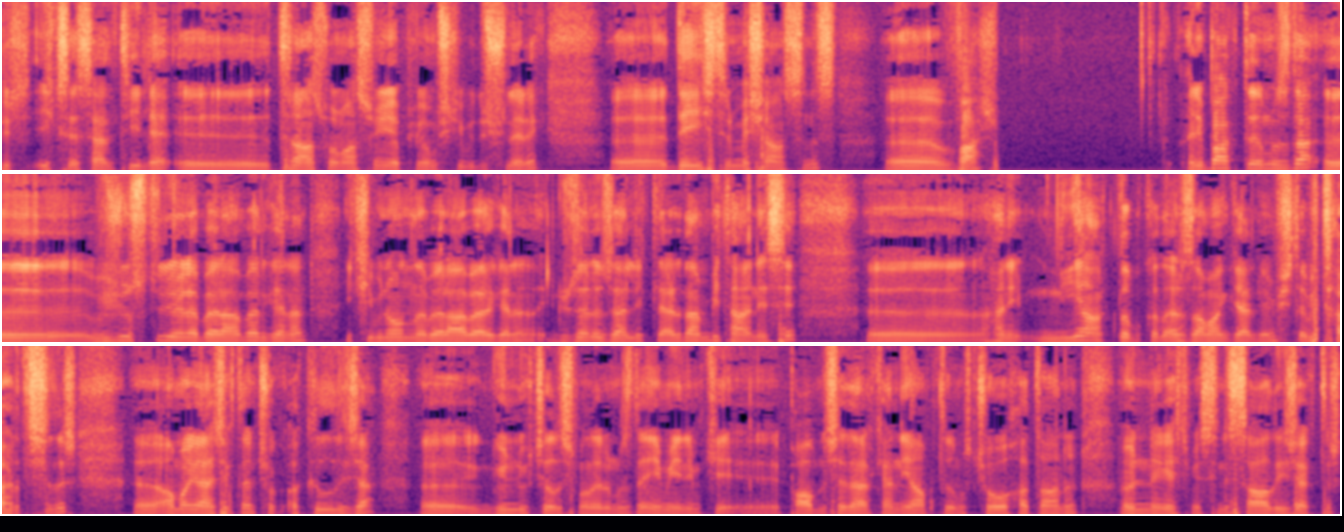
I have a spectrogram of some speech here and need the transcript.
bir XSLT ile e, transformasyon yapıyormuş gibi düşünerek e, değiştirme şansınız e, var hani baktığımızda e, Visual Studio ile beraber gelen 2010 ile beraber gelen güzel özelliklerden bir tanesi e, hani niye akla bu kadar zaman gelmemiş bir tartışılır e, ama gerçekten çok akıllıca e, günlük çalışmalarımızda eminim ki e, publish ederken yaptığımız çoğu hatanın önüne geçmesini sağlayacaktır.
